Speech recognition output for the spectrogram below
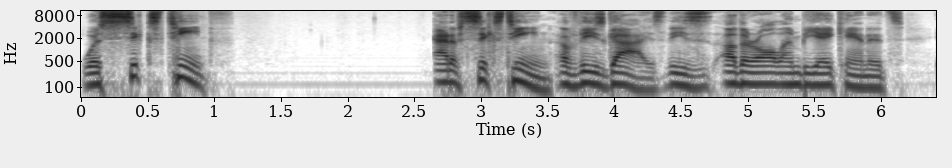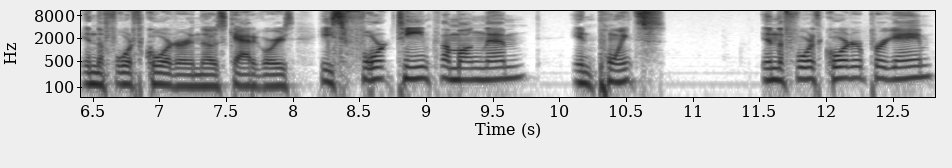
was 16th out of 16 of these guys, these other All NBA candidates in the fourth quarter in those categories. He's 14th among them in points in the fourth quarter per game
